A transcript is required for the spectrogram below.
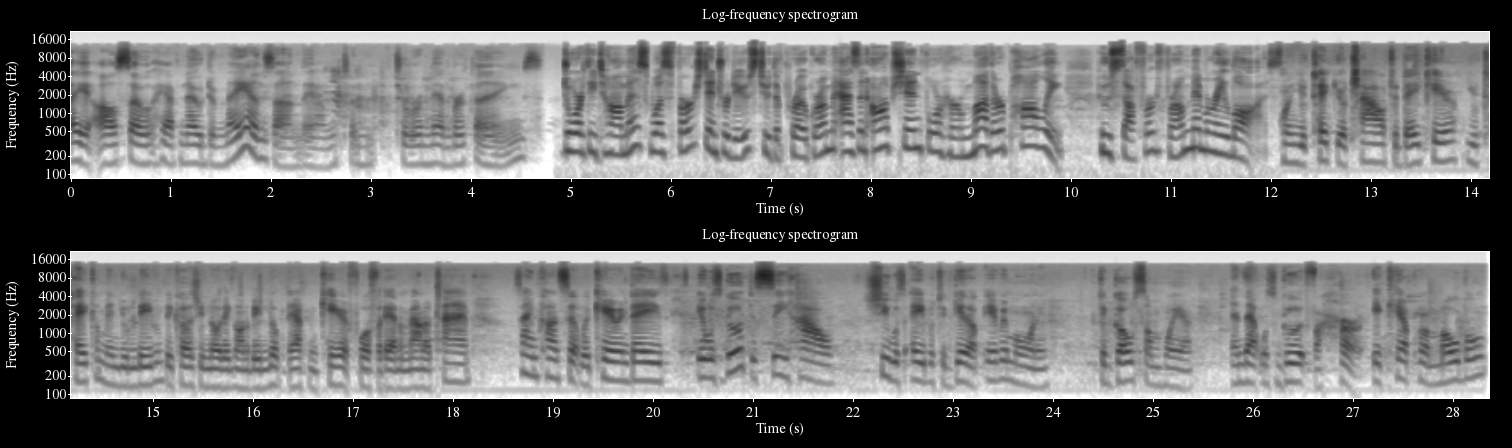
they also have no demands on them to, to remember things. Dorothy Thomas was first introduced to the program as an option for her mother, Polly, who suffered from memory loss. When you take your child to daycare, you take them and you leave them because you know they're going to be looked after and cared for for that amount of time. Same concept with Caring Days. It was good to see how she was able to get up every morning to go somewhere, and that was good for her. It kept her mobile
